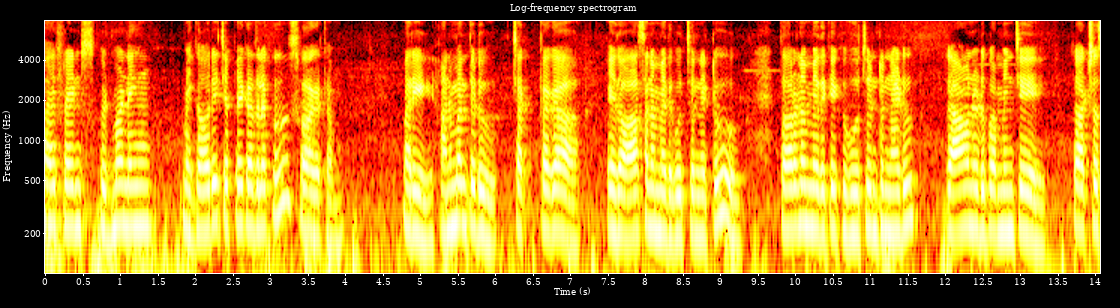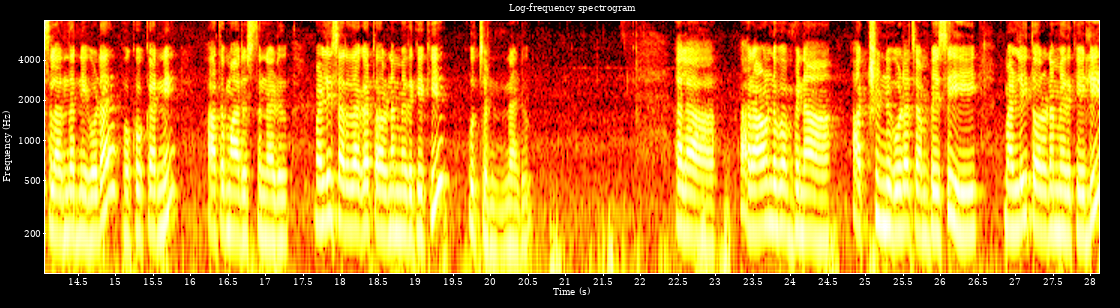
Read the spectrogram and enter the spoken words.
Hi friends good morning. మీ గౌరీ చెప్పే కథలకు స్వాగతం. మరి హనుమంతుడు చక్కగా ఏదో ఆసనం మీద కూర్చున్నట్టు తోరణం మీదకి ఎక్కి కూర్చుంటున్నాడు. రావణుడు పంపించే రాక్షసులందరినీ కూడా ఒక్కొక్కరిని ఆత మారుస్తున్నాడు మళ్ళీ సరదాగా తోరణం మీదకి కూర్చుంటున్నాడు. అలా ఆ రావణుడు పంపిన అక్షుణ్ణి కూడా చంపేసి మళ్ళీ తోరణం మీదకి వెళ్ళి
